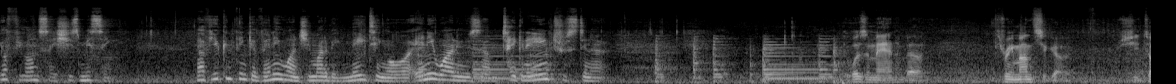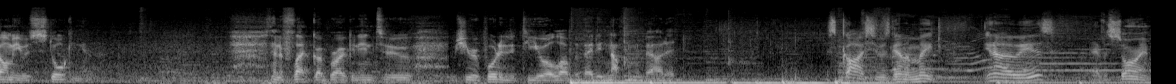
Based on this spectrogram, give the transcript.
your fiancée, she's missing. Now, if you can think of anyone she might have been meeting or anyone who's um, taken an interest in her, There was a man about three months ago. She told me he was stalking her. Then a flat got broken into. She reported it to you all lot, but they did nothing about it. This guy she was going to meet, you know who he is? Never saw him.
